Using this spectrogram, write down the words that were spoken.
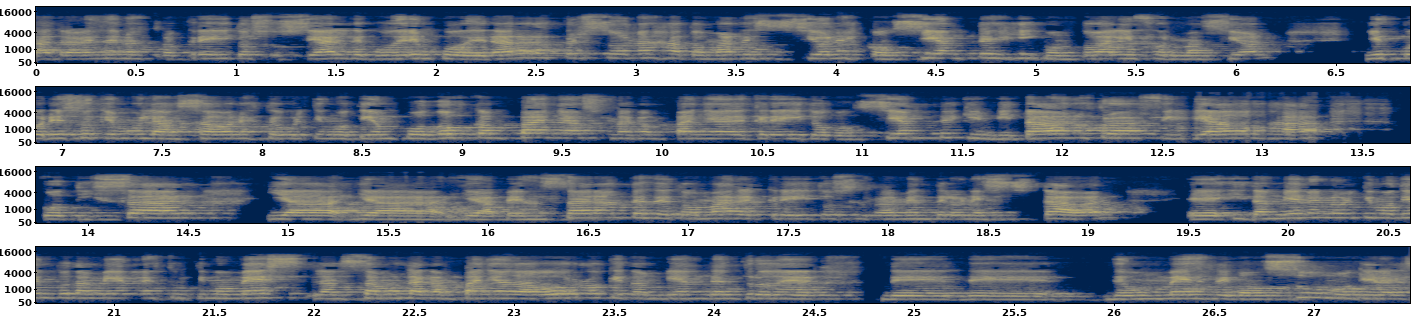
a través de nuestro crédito social de poder empoderar a las personas a tomar decisiones conscientes y con toda la información y es por eso que hemos lanzado en este último tiempo dos campañas, una campaña de crédito consciente que invitaba a nuestros afiliados a cotizar y a, pensar antes de tomar el crédito si realmente lo necesitaban. Eh, y también en el último tiempo, también en este último mes, lanzamos la campaña de ahorro, que también dentro de, de, un mes de consumo, que era el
